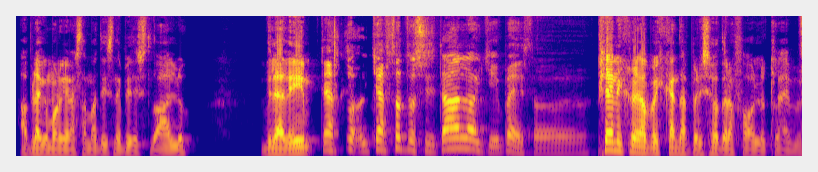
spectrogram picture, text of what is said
απλά και μόνο για να σταματήσεις την επίθεση του άλλου. Δηλαδή. Και αυτό, και αυτό το συζητάω, αλλά OK, okay, πες το. Ποια είναι η χρονιά που έχει κάνει τα περισσότερα φάουλ ο Κλάιμπερν;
